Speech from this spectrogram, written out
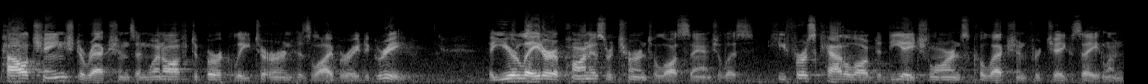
Powell changed directions and went off to Berkeley to earn his library degree. A year later, upon his return to Los Angeles, he first cataloged a D.H. Lawrence collection for Jake Zeitlin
